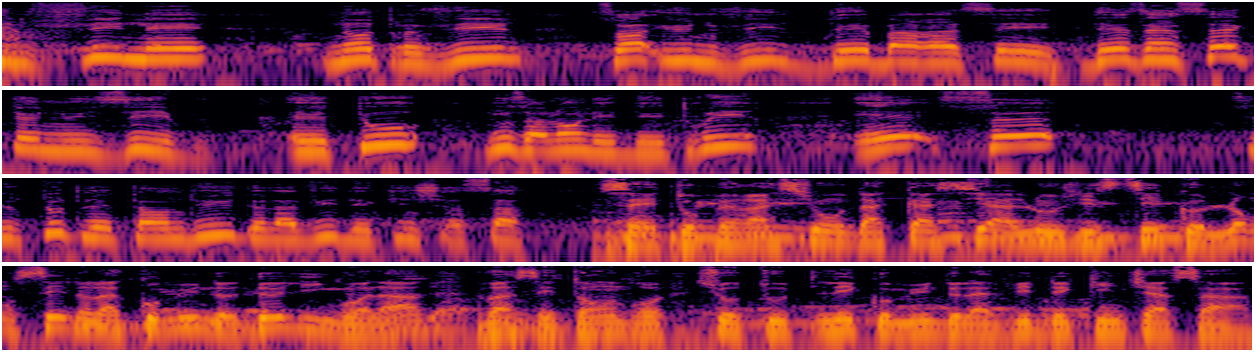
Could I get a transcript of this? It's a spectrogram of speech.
in fine, notre ville soit une ville débarrassée des insectes nuisibles. Et tout, nous allons les détruire, et ce, sur toute l'étendue de la ville de Kinshasa. Cette opération d'acacia logistique lancée dans la commune de Lingwala va s'étendre sur toutes les communes de la ville de Kinshasa.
